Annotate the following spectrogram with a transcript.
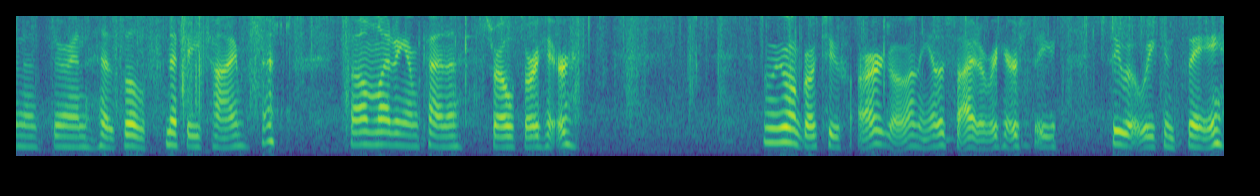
So, Doing his little sniffy time. so I'm letting him kind of stroll through here. We won't go too far, go on the other side over here, see see what we can see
